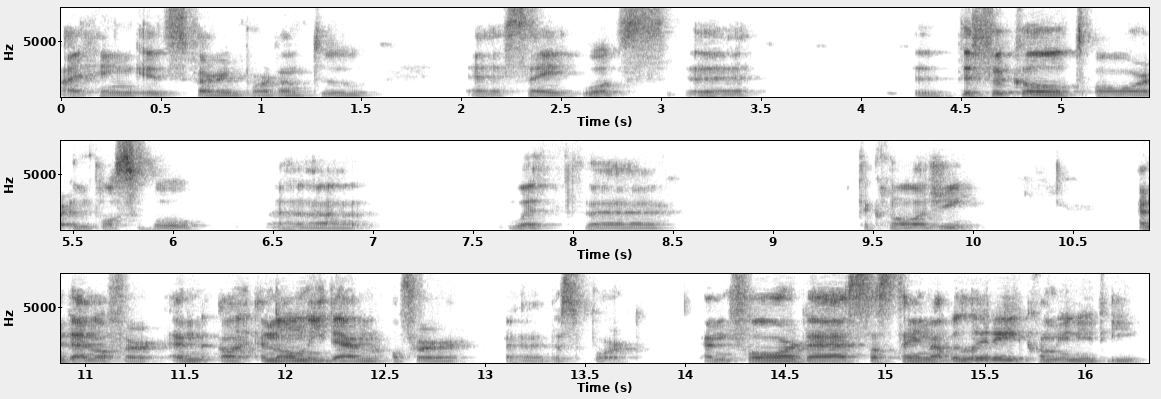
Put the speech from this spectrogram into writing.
I think it's very important to uh, say what's difficult or impossible with technology and then offer and, uh, and only then offer uh, the support. And for the sustainability community,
